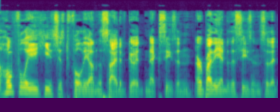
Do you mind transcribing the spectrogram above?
hopefully he's just fully on the side of good next season or by the end of the season, so that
